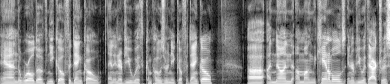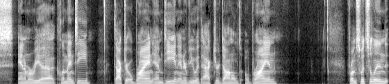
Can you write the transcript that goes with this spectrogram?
And the world of Nico Fidenko, an interview with composer Nico Fidenko. Uh, a Nun Among the Cannibals, interview with actress Anna Maria Clementi. Dr. O'Brien, MD, an interview with actor Donald O'Brien. From Switzerland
